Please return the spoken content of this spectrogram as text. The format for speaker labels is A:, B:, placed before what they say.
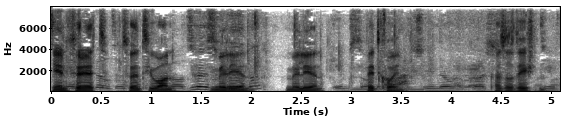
A: Infinite 21 million million Bitcoin. Consultation.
